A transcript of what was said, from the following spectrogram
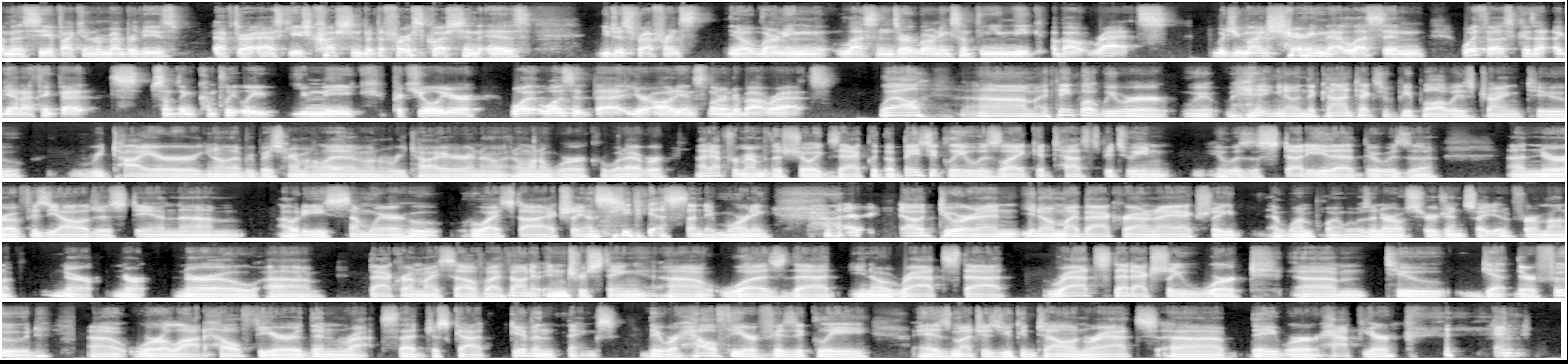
I'm going to see if i can remember these after i ask each question but the first question is you just referenced you know learning lessons or learning something unique about rats. Would you mind sharing that lesson with us? Because again i think that's something completely unique peculiar what was it that your audience learned about rats? Well, um, I think what we were, we, you know, in the context of people always trying to retire, you know, everybody's talking about, I want to retire and I don't want to work or whatever. I'd have to remember the show exactly, but basically it was like a test between, it was a study that there was a, a neurophysiologist in um, out east somewhere who who I saw actually on CBS Sunday morning. I reached out to her, and you know my background, and I actually at one point was a neurosurgeon, so I did a fair amount of neuro, neuro, neuro um, background myself. But I found it interesting uh, was that you know rats that rats that actually worked um, to get their food uh, were a lot healthier than rats that just got given things. They were healthier physically, as much as you can tell in rats. Uh, they were happier.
